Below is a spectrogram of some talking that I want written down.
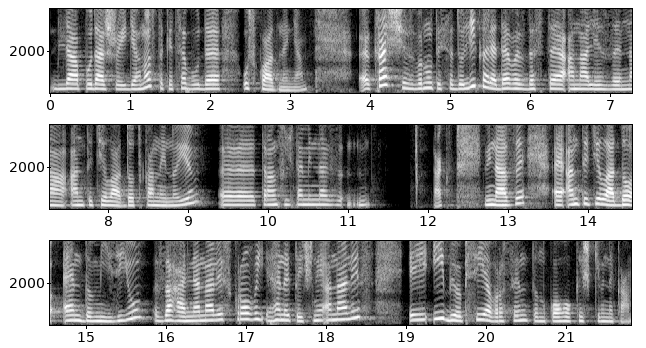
для подальшої діагностики це буде ускладнення. Е, Краще звернутися до лікаря, де ви здасте аналізи на антитіла до тканиної е, трансглютамінез, так, вінази, е, антитіла до ендомізію, загальний аналіз крові, генетичний аналіз і, біопсія вросин тонкого кишківника.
